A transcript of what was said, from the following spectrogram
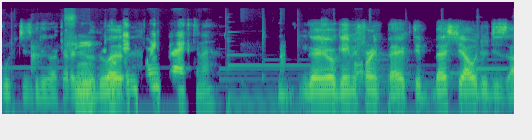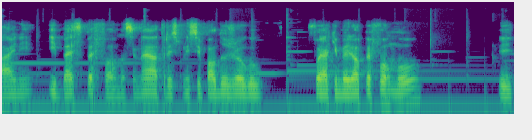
Putz, grila, cara. Sim, ganhou Game for Impact, né? Ganhou Game for Impact, Best Audio Design e Best Performance, né? A atriz principal do jogo foi a que melhor performou. E,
